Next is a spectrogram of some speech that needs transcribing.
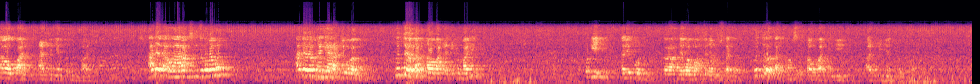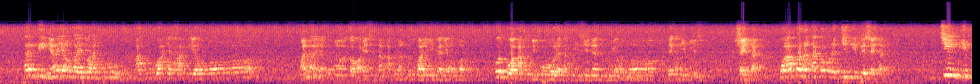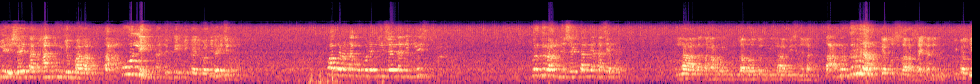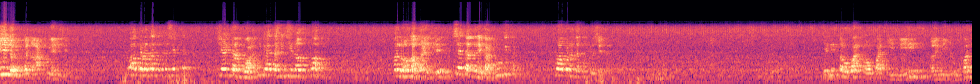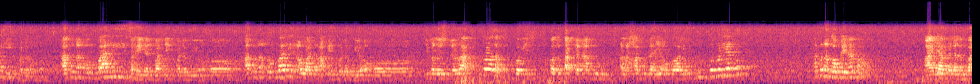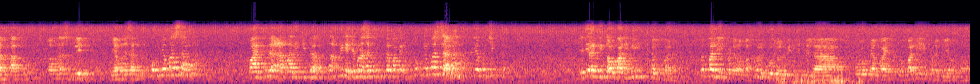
Taubat artinya kembali. Ada tak orang Arab sini cuba bangun? Ada orang kaji Arab cuba bangun? Betul tak taubat arti kembali? Pergi telefon ke Dewan Bahasa dan Pustaka. Betul tak maksud taubat ini artinya kembali? Artinya, Ya Allah, Ya Tuhanku, aku buat jahat, Ya Allah. Mana yang uh, taubat yang senang? Aku nak kembalikan, Ya Allah. Perbuat aku ni pun atas izinanmu, Ya Allah. Tengok iblis, syaitan. Buat apa nak takut pada jin iblis syaitan? Jin iblis syaitan hantu jembalan tak boleh nak jepit kita juga tidak izin Allah. Buat apa nak takut pada jin syaitan iblis? Bergeraknya syaitan di atas siapa? La tataharraku zarratun illa bismillah. Tak bergerak dia pun sesaraf syaitan itu. Jika tidak kerana aku yang izin. Apa nak takut pada syaitan? Syaitan buat itu di atas izin Allah. Kalau Allah tak izin, syaitan boleh ganggu kita. Apa nak takut pada syaitan? Jadi taubat-taubat ini kalau ini kembali kepada Allah. Aku nak kembali zahir dan batin kepadamu ya Allah. Aku nak kembali awal dan akhir kepadamu ya Allah. Jika lo saudara, kau lah kau, kau tetapkan aku. Alhamdulillah ya Allah itu pemberianmu. Aku nak komplain apa? Ayam dalam lemban kamu, kamu nak sembelih. Yang mana satu? Kau punya masalah. Baju dalam mari kita nak pilih yang mana satu kita pakai. Kau punya masalah. Dia pencipta. Jadi arti taubat ini kembali. Kembali kepada Allah. Kul kulun bin indillah. Buruk yang baik kembali kepada ya Allah.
